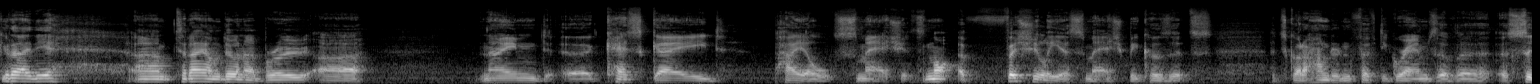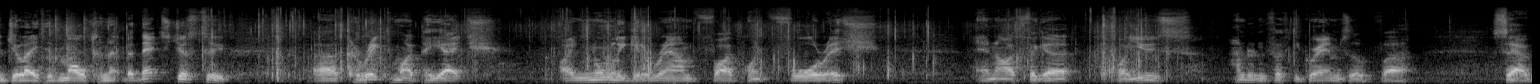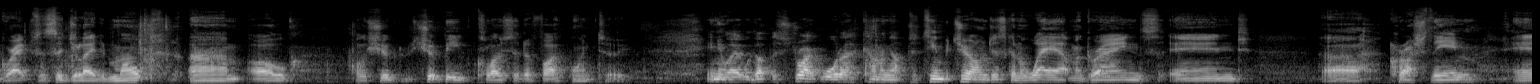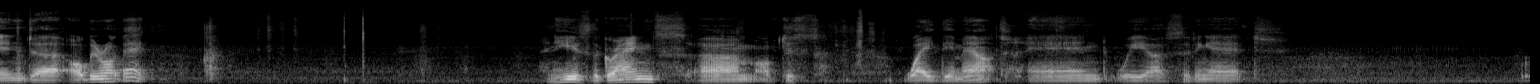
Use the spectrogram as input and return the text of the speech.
G'day there. Um, today I'm doing a brew uh, named uh, Cascade Pale Smash. It's not officially a smash because it's it's got 150 grams of uh, acidulated malt in it, but that's just to uh, correct my pH. I normally get around 5.4-ish, and I figure if I use 150 grams of uh, sour grapes acidulated malt um, I'll I should should be closer to 5.2 anyway we've got the strike water coming up to temperature. I'm just going to weigh out my grains and uh, crush them and uh, I'll be right back. And here's the grains. Um, I've just weighed them out and we are sitting at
